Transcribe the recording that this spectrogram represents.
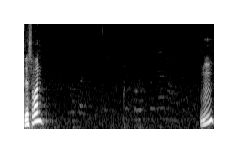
दिस वन हम्म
